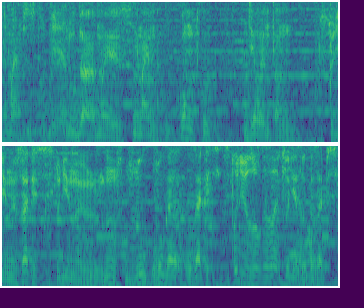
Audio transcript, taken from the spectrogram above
занимаемся студией. да, мы снимаем комнатку, делаем там студийную запись, студийную, ну, звук, звукозапись, Студию звукозаписи. студия звукозаписи.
